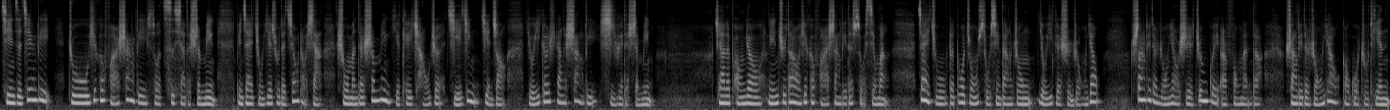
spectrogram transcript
亲自经历主耶和华上帝所赐下的生命，并在主耶稣的教导下，使我们的生命也可以朝着洁净建造，有一个让上帝喜悦的生命。亲爱的朋友，您知道耶和华上帝的属性吗？在主的多种属性当中，有一个是荣耀。上帝的荣耀是尊贵而丰满的，上帝的荣耀高过诸天，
